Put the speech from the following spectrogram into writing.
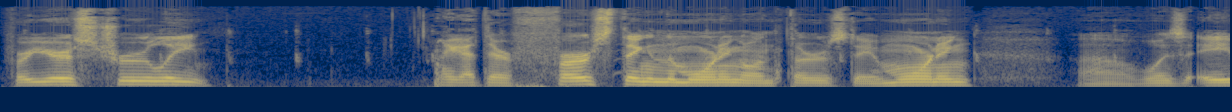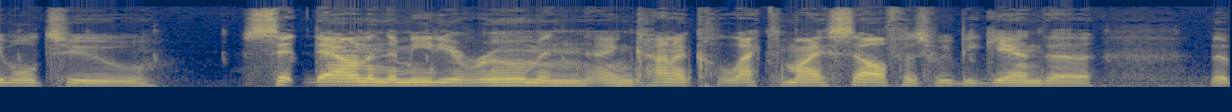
for yours truly, I got there first thing in the morning on Thursday morning. Uh, was able to sit down in the media room and, and kind of collect myself as we began the, the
